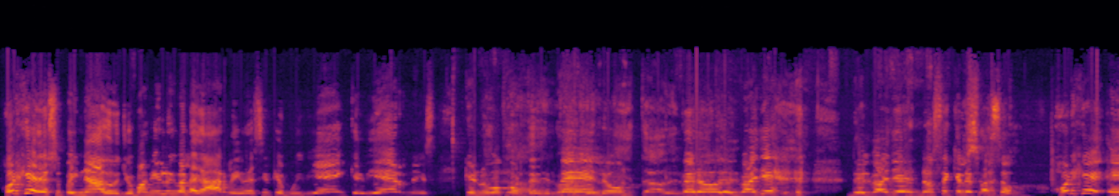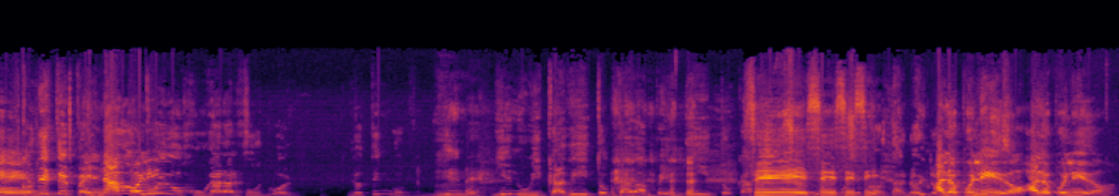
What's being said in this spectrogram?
Jorge, de su peinado, yo más bien lo iba a halagar, le iba a decir que muy bien, que viernes, que nuevo corte de pelo, pero del Valle... del Valle, no sé qué le pasó. Jorge, eh, con este peinado puedo jugar al fútbol. Lo tengo bien, mm. bien ubicadito, cada pelito, cada Sí, sí, sí, sí. a lo pulido, a lo pulido.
